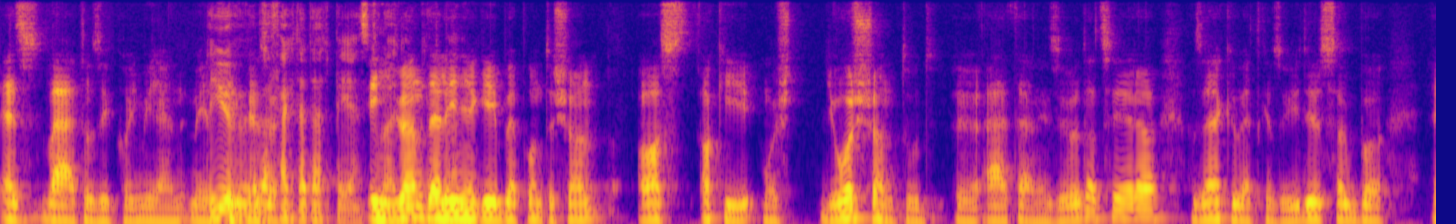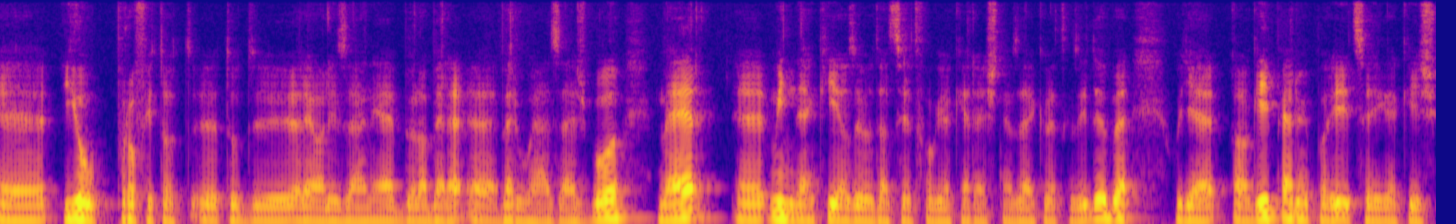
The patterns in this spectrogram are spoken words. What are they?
Ez változik, hogy milyen mértékben. Jövőbe fektetett pénzt. Így van, de lényegében pontosan az, aki most gyorsan tud átállni zöld acélra, az elkövetkező időszakban jó profitot tud realizálni ebből a beruházásból, mert mindenki az zöld fogja keresni az elkövetkező időben. Ugye a gépjárműipari cégek is,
